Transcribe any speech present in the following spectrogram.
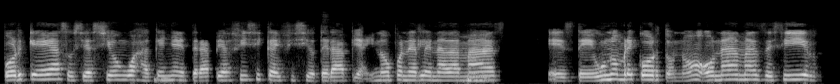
por qué Asociación Oaxaqueña de Terapia Física y Fisioterapia, y no ponerle nada más este, un nombre corto, ¿no? O nada más decir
